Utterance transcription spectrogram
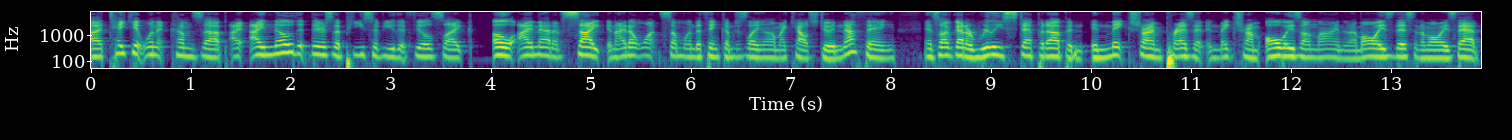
Uh, take it when it comes up. I, I know that there's a piece of you that feels like, oh, I'm out of sight, and I don't want someone to think I'm just laying on my couch doing nothing. And so I've got to really step it up and, and make sure I'm present and make sure I'm always online and I'm always this and I'm always that.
